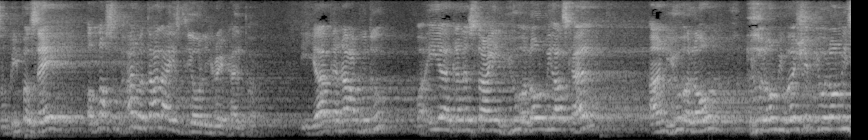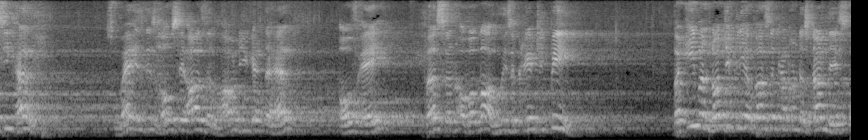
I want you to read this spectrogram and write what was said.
Some people say, Allah subhanahu wa ta'ala is the only great helper. Iyaka na'budu wa iyaka nasta'in. You alone we ask help and you alone, you alone we worship, you alone we seek help. So where is this Ghaus Azam? How do you get the help of a person of Allah who is a created being? But even logically a person can understand this.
